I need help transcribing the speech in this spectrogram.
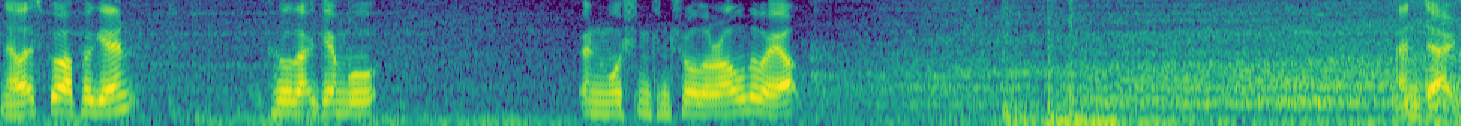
Now let's go up again. Pull that gimbal and motion controller all the way up. And down.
